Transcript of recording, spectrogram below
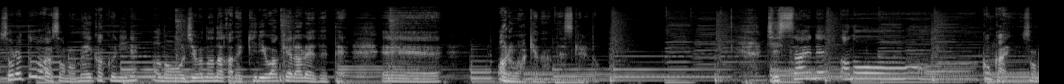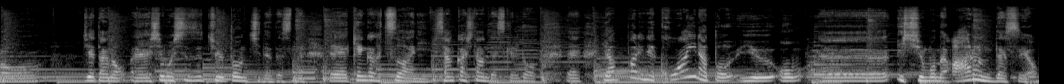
それとはその明確にねあの自分の中で切り分けられてて、えー、あるわけなんですけれど。実際ね、あのー、今回その自衛隊の、えー、下志津駐屯地でですね、えー、見学ツアーに参加したんですけれど、えー、やっぱりね怖いなというお、えー、一瞬もねあるんですよ。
